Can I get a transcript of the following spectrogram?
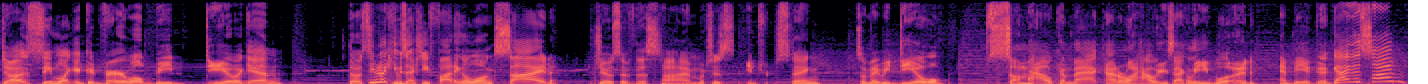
does seem like it could very well be Dio again. Though it seemed like he was actually fighting alongside Joseph this time, which is interesting. So maybe Dio will somehow come back. I don't know how exactly he would. And be a good guy this time?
